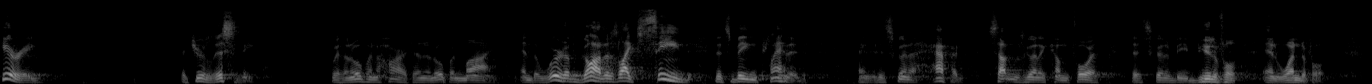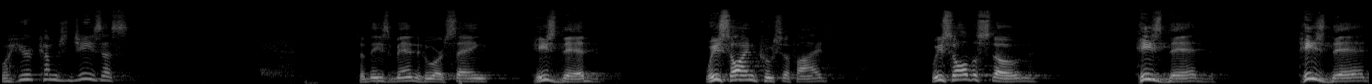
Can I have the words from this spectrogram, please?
hearing, but you're listening with an open heart and an open mind. And the Word of God is like seed that's being planted, and it's going to happen. Something's going to come forth that's going to be beautiful and wonderful. Well, here comes Jesus to these men who are saying, He's dead. We saw him crucified. We saw the stone. He's dead. He's dead.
